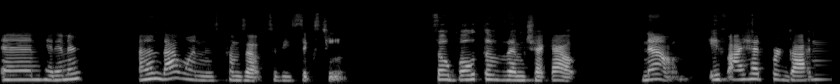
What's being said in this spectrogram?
and hit enter. And that one is, comes out to be 16. So both of them check out. Now, if I had forgotten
